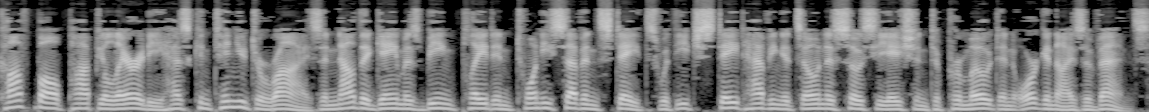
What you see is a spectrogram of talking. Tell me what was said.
korfball popularity has continued to rise and now the game is being played in 27 states with each state having its own association to promote and organize events.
